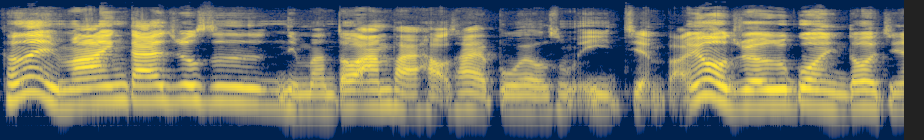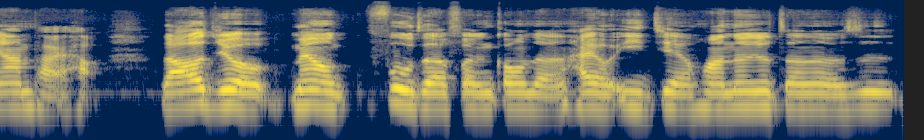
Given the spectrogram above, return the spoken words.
可是你妈应该就是你们都安排好，她也不会有什么意见吧？因为我觉得如果你都已经安排好，然后就没有负责分工的人还有意见的话，那就真的是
